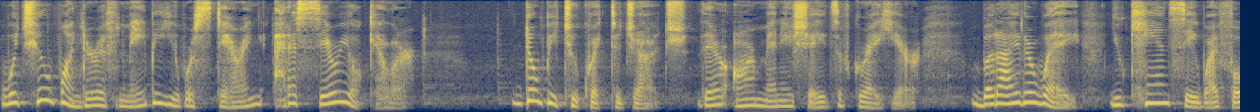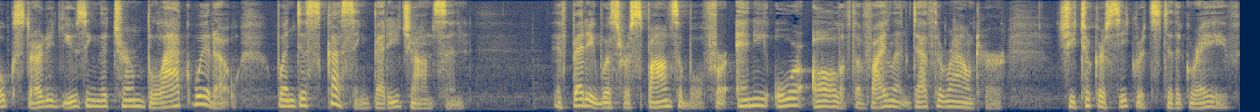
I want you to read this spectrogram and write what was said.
would you wonder if maybe you were staring at a serial killer? Don't be too quick to judge. There are many shades of gray here. But either way, you can see why folks started using the term Black Widow when discussing Betty Johnson. If Betty was responsible for any or all of the violent death around her, she took her secrets to the grave.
